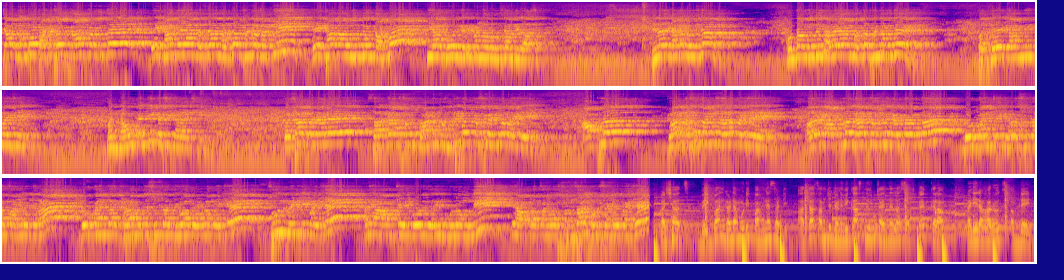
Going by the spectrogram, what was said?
ज्या उद्धव ठाकरे साहेब काम करत होते एखाद्या या मतदार मतदारसंघासाठी एखादा उद्योग दाखवा की ह्या गोरगरिबांना रोजगार दिला असं दिला एखादा रोजगार? कोणता उद्योग आला या मतदारसंघामध्ये? पण ते काम नाही पाहिजे. पण नौटंकी कशी करायची? कशा प्रकारे सरकारसोबत भांडून मंत्रीपद कसं भेटलं पाहिजे? आपलं घर कसं चांगलं झालं पाहिजे? अरे आपलं घर चांगलं करता करता लोकांचे घर सुद्धा चांगले करा. लोकांच्या घरामध्ये सुद्धा दिवा भेटला पाहिजे चूल भेटली पाहिजे आणि आमचे गोरगरीब मुलं मुली ते आपला चांगला संसार करू शकले पाहिजे. अशाच वेगवान घडामोडी पाहण्यासाठी आताच आमच्या जनविकास न्यूज चॅनलला सबस्क्राईब करा आणि राहा रोज अपडेट.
